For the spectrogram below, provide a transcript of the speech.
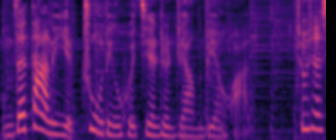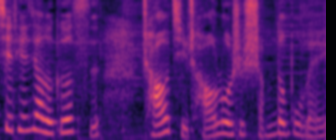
我们在大理也注定会见证这样的变化的。”就像谢天笑的歌词，潮起潮落是什么都不为，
